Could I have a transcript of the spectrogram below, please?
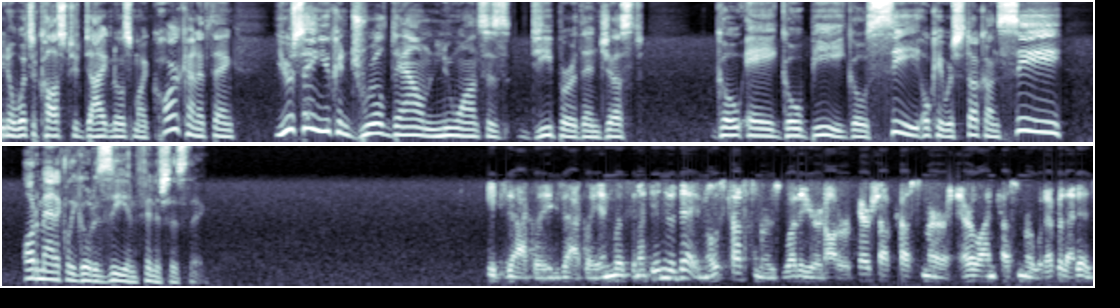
You know, what's it cost to diagnose my car, kind of thing. You're saying you can drill down nuances deeper than just go A, go B, go C. Okay, we're stuck on C. Automatically go to Z and finish this thing. Exactly, exactly. And listen, at the end of the day, most customers, whether you're an auto repair shop customer, an airline customer, whatever that is,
